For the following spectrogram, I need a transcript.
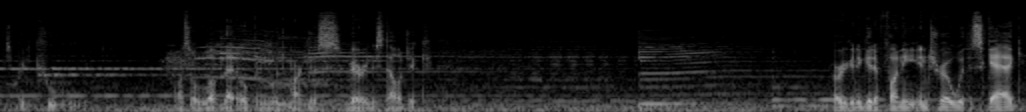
It's pretty cool. Also love that opening with Marcus. Very nostalgic. Are we gonna get a funny intro with a skag?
